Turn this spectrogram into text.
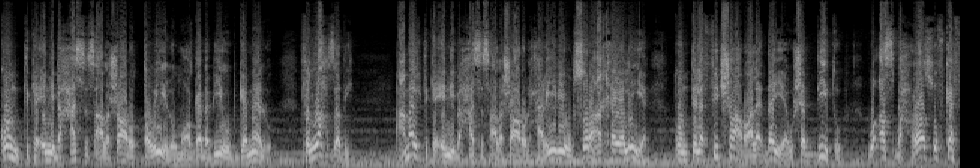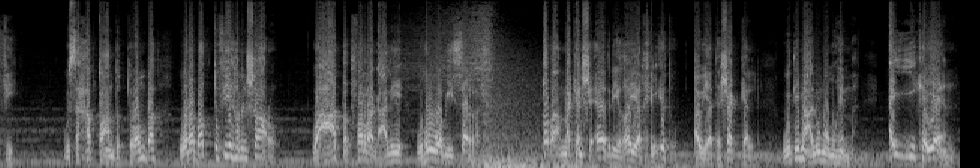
كنت كأني بحسس على شعره الطويل ومعجبة بيه وبجماله. في اللحظة دي عملت كأني بحسس على شعره الحريري وبسرعة خيالية. كنت لفيت شعره على إيديا وشديته وأصبح راسه في كفي. وسحبته عند الترومبة وربطته فيها من شعره وقعدت أتفرج عليه وهو بيصرخ. طبعا ما كانش قادر يغير خلقته أو يتشكل ودي معلومة مهمة. أي كيان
